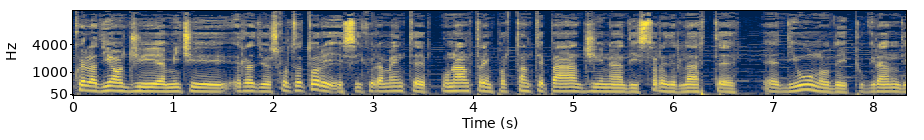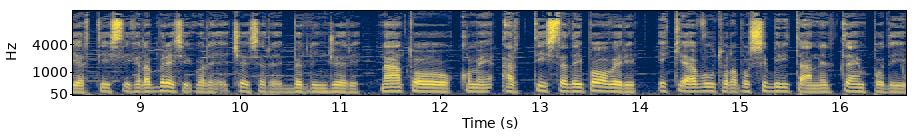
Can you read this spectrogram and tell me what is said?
Quella di oggi, amici radioascoltatori, è sicuramente un'altra importante pagina di storia dell'arte eh, di uno dei più grandi artisti calabresi, quale Cesare Berlingeri, nato come artista dei poveri e che ha avuto la possibilità nel tempo di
